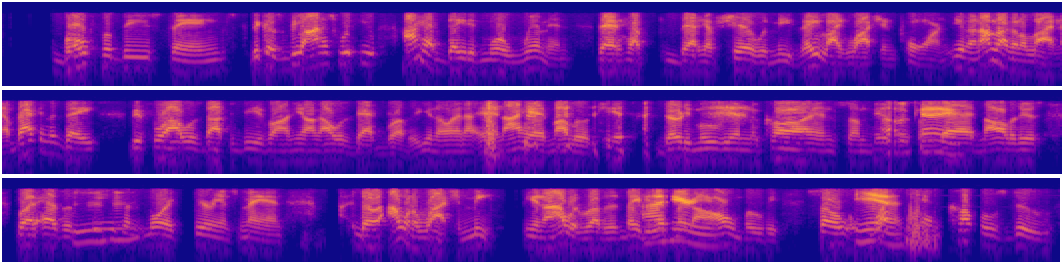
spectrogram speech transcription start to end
both of these things because be honest with you i have dated more women that have that have shared with me they like watching porn you know and i'm not going to lie now back in the day before I was Dr. D. Yvonne Young, I was that brother, you know, and I and I had my little kid dirty movie in the car and some this okay. and some that and all of this. But as a mm-hmm. seasoned, more experienced man, the I want to watch me. You know, I would rather maybe I let's make our you. own movie. So Yes. what can couples do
